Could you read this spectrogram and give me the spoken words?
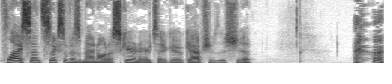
Fly sent six of his men on a schooner to go capture the ship.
